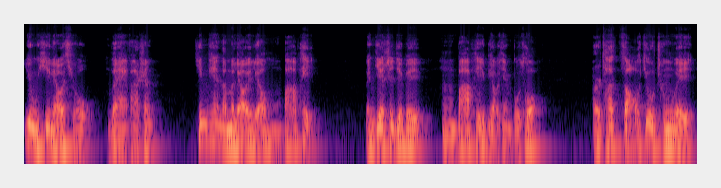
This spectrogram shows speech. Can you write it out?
用心聊球，为爱发声。今天咱们聊一聊姆巴佩。本届世界杯，姆巴佩表现不错，而他早就成为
